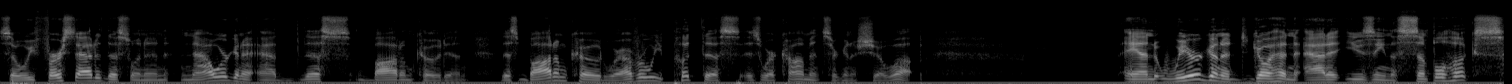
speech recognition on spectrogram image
So we first added this one in. Now we're going to add this bottom code in. This bottom code, wherever we put this, is where comments are going to show up. And we're going to go ahead and add it using the simple hooks.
